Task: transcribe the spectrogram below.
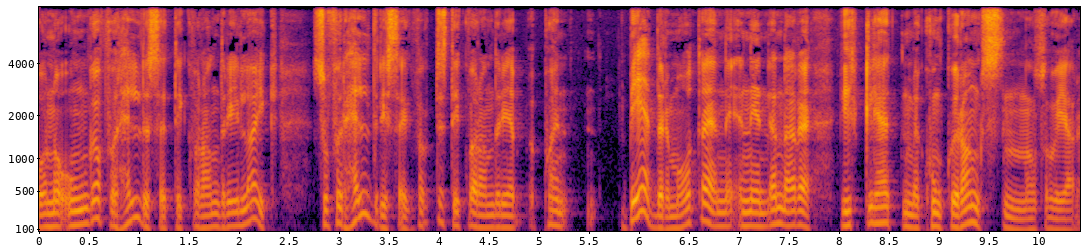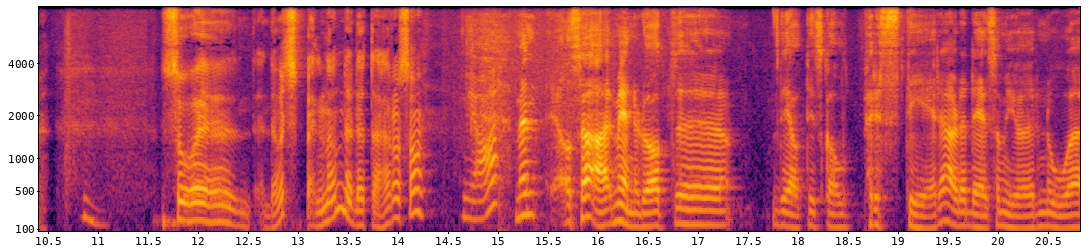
og når unger forholder seg til hverandre i leik, så forholder de seg faktisk til hverandre på en bedre måte enn, enn i den der virkeligheten med konkurransen osv. Så, videre. mm. så eh, det var spennende, dette her, altså. Ja. Men altså, er, mener du at uh det at de skal prestere, er det det som gjør noe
